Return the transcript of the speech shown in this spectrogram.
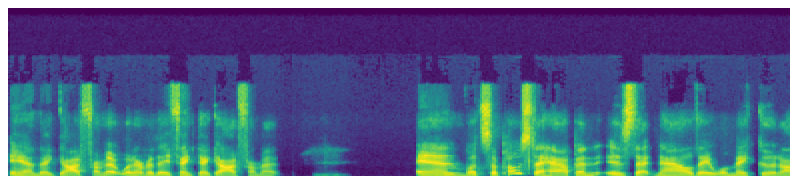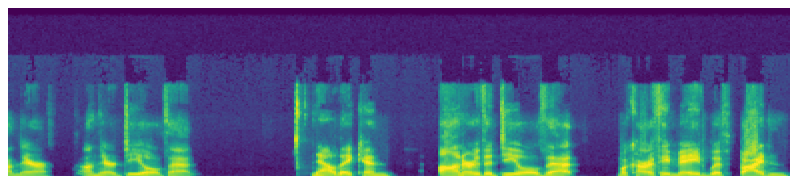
and they got from it whatever they think they got from it. And what's supposed to happen is that now they will make good on their on their deal that now they can honor the deal that McCarthy made with Biden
